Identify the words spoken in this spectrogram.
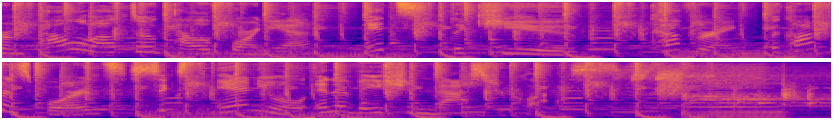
From Palo Alto, California, it's theCUBE, covering the Conference Board's 6th Annual Innovation Masterclass.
